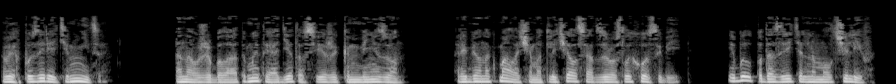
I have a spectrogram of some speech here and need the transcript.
в их пузыре темницы. Она уже была отмыта и одета в свежий комбинезон. Ребенок мало чем отличался от взрослых особей и был подозрительно молчалив.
